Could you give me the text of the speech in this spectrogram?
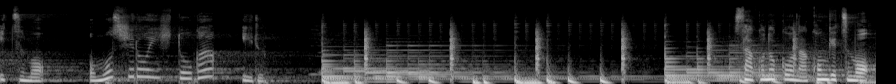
いつも面白い人がいるさあこのコーナー今月も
